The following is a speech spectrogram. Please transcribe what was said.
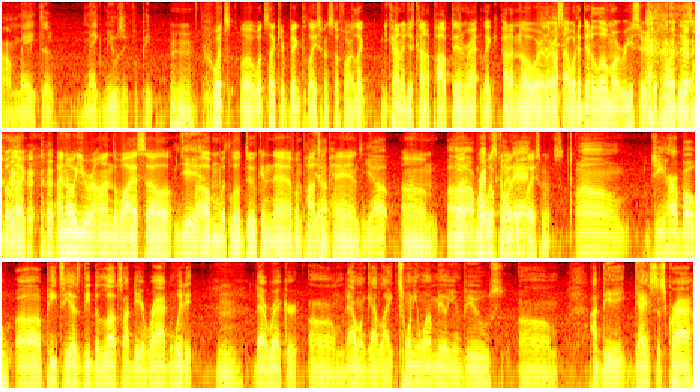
I'm made to make music for people. hmm What's uh, what's like your big placement so far? Like you kind of just kind of popped in ra- like out of nowhere. Or else I would have did a little more research before this. But like I know you were on the YSL Yeah. album with Lil Duke and Nav on Pots Yep. and Pans. Yep. Um, Uh, what, what right was kind of other placements? Um, G Herbo, uh, PTSD Deluxe. I did Riding With It. Mm. That record. Um, that one got like 21 million views. Um, I did Gangsters Cry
